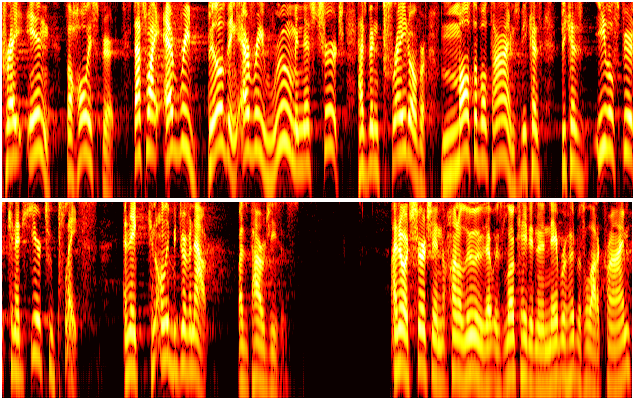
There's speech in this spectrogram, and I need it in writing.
pray in the Holy Spirit. That's why every building, every room in this church has been prayed over multiple times because, because evil spirits can adhere to place and they can only be driven out by the power of Jesus. I know a church in Honolulu that was located in a neighborhood with a lot of crime.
